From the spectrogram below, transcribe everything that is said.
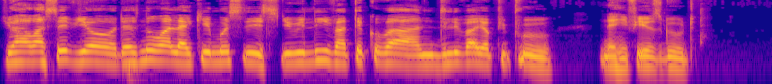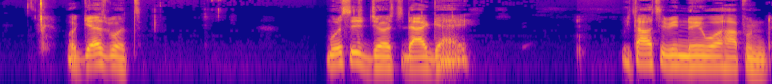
you are our savior. There's no one like you, Moses. You will live and take over and deliver your people. Then he feels good. But guess what? Moses judged that guy without even knowing what happened.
